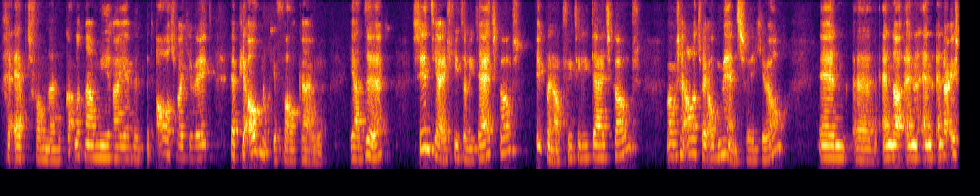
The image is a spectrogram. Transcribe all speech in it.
geappt van eh, hoe kan het nou Mira, jij bent met alles wat je weet, heb je ook nog je valkuilen. Ja, de. Cynthia is vitaliteitscoach, ik ben ook vitaliteitscoach, maar we zijn alle twee ook mens, weet je wel. En, eh, en, da- en, en, en daar is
